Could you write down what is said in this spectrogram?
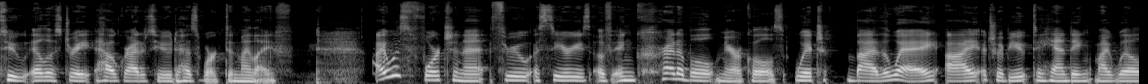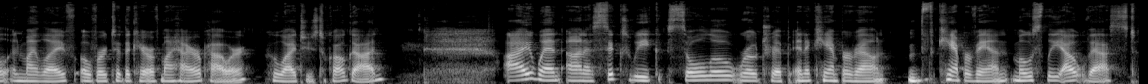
to illustrate how gratitude has worked in my life. I was fortunate through a series of incredible miracles, which, by the way, I attribute to handing my will and my life over to the care of my higher power, who I choose to call God. I went on a six week solo road trip in a camper van, camper van, mostly out west.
